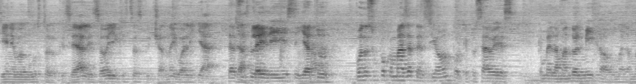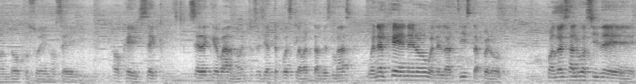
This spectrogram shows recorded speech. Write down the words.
tiene buen gusto, lo que sea, le dices, oye, ¿qué estás escuchando? Igual y ya. Te haces un playlist y ya Ajá. tú pones un poco más de atención porque pues sabes que me la mandó el mija o me la mandó Josué, no sé, y ok, sé, que- sé de qué va, ¿no? Entonces ya te puedes clavar tal vez más o en el género o en el artista, pero cuando es algo así de,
